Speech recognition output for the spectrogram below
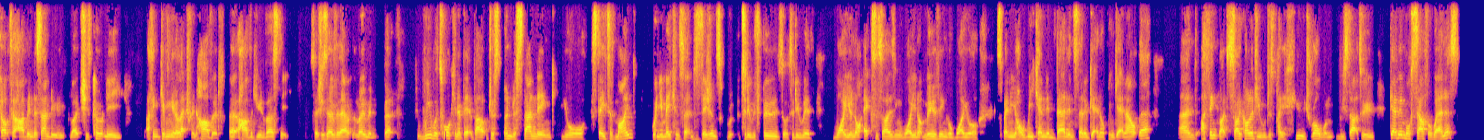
Dr. Harbinder Sandhu, like she's currently, I think, giving a lecture in Harvard, at Harvard University. So she's over there at the moment. But we were talking a bit about just understanding your state of mind when you're making certain decisions to do with foods or to do with why you're not exercising, why you're not moving, or why you're spending your whole weekend in bed instead of getting up and getting out there. And I think like psychology will just play a huge role when we start to get a bit more self awareness.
